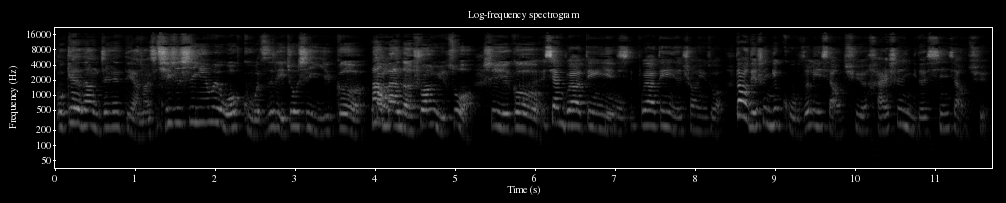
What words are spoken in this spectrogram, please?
我 get 到你这个点了，其实是因为我骨子里就是一个浪漫的双鱼座，是一个先不要定义，不要定义的双鱼座，到底是你骨子里想去，还是你的心想去？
